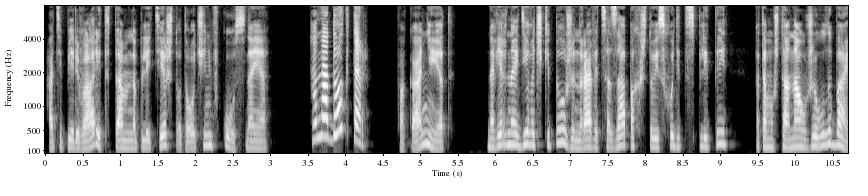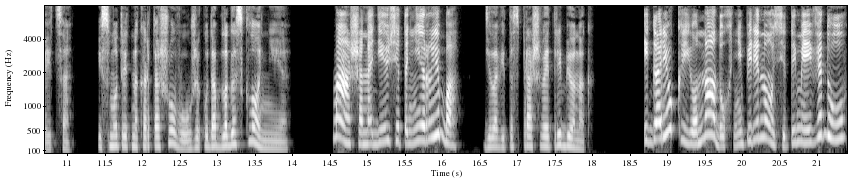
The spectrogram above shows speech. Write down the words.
А теперь варит там на плите что-то очень вкусное». «Она доктор?» «Пока нет». Наверное, девочке тоже нравится запах, что исходит с плиты, потому что она уже улыбается и смотрит на Карташову уже куда благосклоннее. «Маша, надеюсь, это не рыба?» — деловито спрашивает ребенок. «Игорёк ее на дух не переносит, имей в виду».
